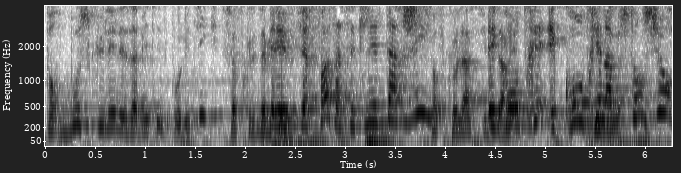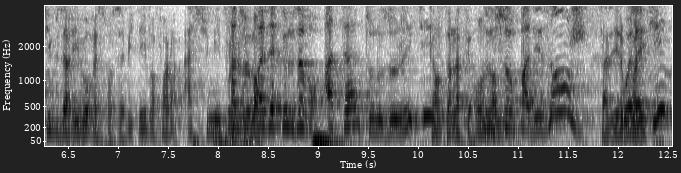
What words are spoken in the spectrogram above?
pour bousculer les habitudes politiques Sauf que les et habitudes- faire face à cette léthargie. Sauf que là, si et vous arrivez- contrer, et contrer si l'abstention. Si vous arrivez aux responsabilités, il va falloir assumer Ça ne veut politiquement. pas dire que nous avons atteint tous nos objectifs. Quand on a fait 11 nous ans- ne sommes pas des anges. Ça allait le Walakin, brûler.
